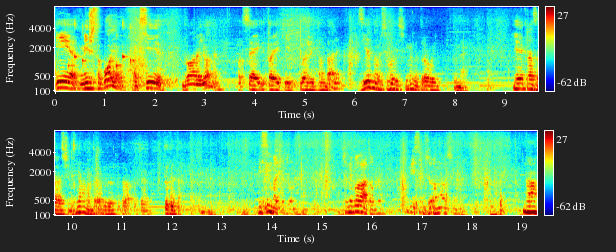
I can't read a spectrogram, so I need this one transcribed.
І між собою ці два райони, оцей і той, який лежить там далі, з'єднує всього 8-метровий тунель. І якраз зараз через нього треба буде потрапити туди так. 8 метрів сонця. Це небагато вже. 8 всього на всього. Да,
